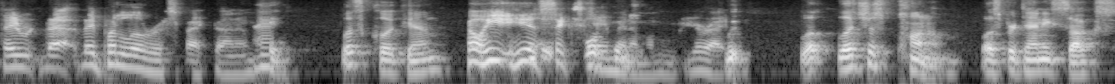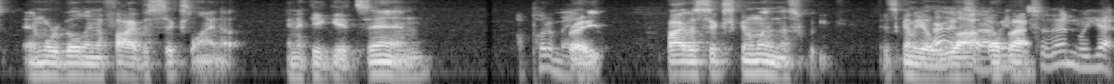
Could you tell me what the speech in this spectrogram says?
They that, they put a little respect on him. Hey, let's click him. No, he, he has 6K minimum. You're right. we- Let, let's just punt him. Let's pretend he sucks and we're building a five or six lineup. And if he gets in, I'll put him in. right, five or six can win this week. It's gonna be a right, lot. so, mean, so then we got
